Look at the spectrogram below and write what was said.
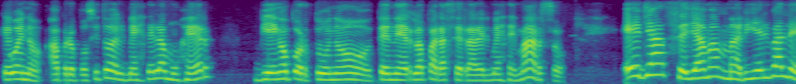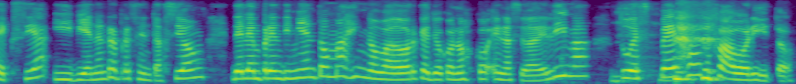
que bueno, a propósito del mes de la mujer, bien oportuno tenerla para cerrar el mes de marzo. Ella se llama Mariel Valexia y viene en representación del emprendimiento más innovador que yo conozco en la ciudad de Lima, tu espejo favorito.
